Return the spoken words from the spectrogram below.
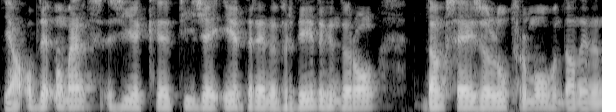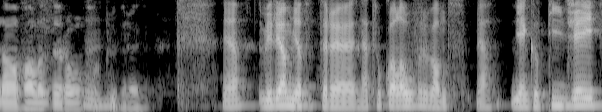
ja, op dit moment zie ik TJ eerder in een verdedigende rol, dankzij zijn loopvermogen, dan in een aanvallende rol voor Club Brugge. Ja, William, je had het er net ook al over, want ja, niet enkel TJ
